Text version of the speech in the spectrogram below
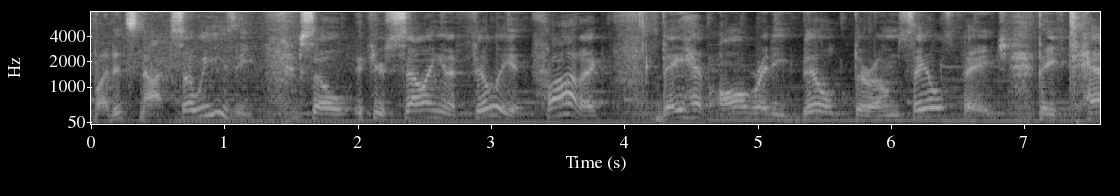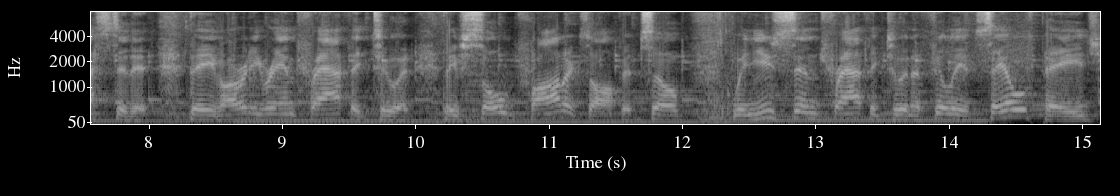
but it's not so easy. So if you're selling an affiliate product they have already built their own sales page. They've tested it. They've already ran traffic to it. They've sold products off it. So when you send traffic to an affiliate sales page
